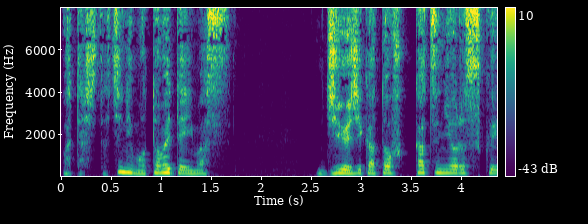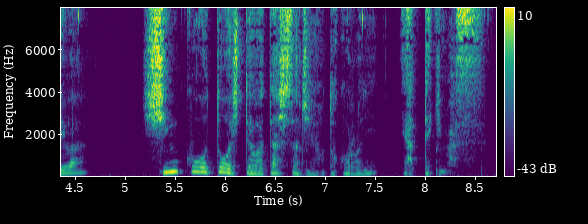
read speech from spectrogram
私たちに求めています。十字架と復活による救いは、信仰を通して私たちのところにやってきます。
